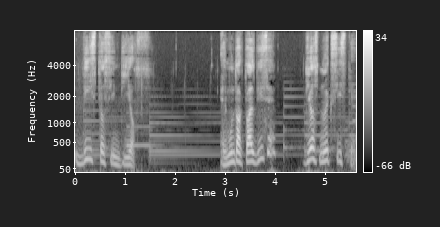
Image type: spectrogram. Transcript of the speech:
visto sin Dios. El mundo actual dice, Dios no existe.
